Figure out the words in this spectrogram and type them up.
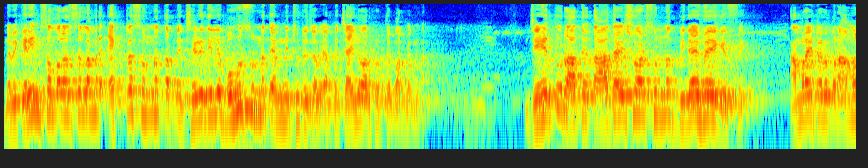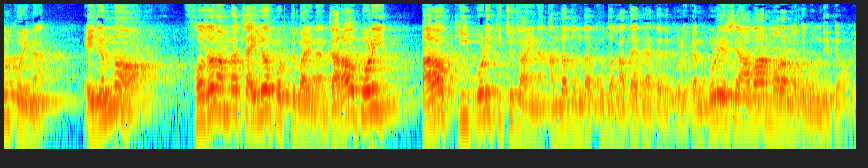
নবী করিম সাল্লা সাল্লামের একটা সুন্নত আপনি ছেড়ে দিলে বহু সুন্নত এমনি ছুটে যাবে, আপনি চাইলেও আর করতে পারবেন না। যেহেতু রাতে তাড়াতাড়ি শোয়ার সুন্নত বিদায় হয়ে গেছে, আমরা এটার উপর আমল করি না। এই জন্য ফজর আমরা চাইলেও পড়তে পারি না। যারাও পড়ি, তারাও কি পড়ি কিছু জানি না। আন্দাদুন্দা শুধু হাতাইতে হাতাইতে পড়ি, কারণ পড়ে এসে আবার মরার মতো ঘুম দিতে হবে।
